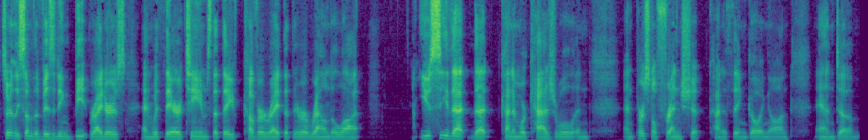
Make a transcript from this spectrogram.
Certainly, some of the visiting beat writers and with their teams that they cover, right, that they're around a lot you see that that kind of more casual and and personal friendship kind of thing going on. And um,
